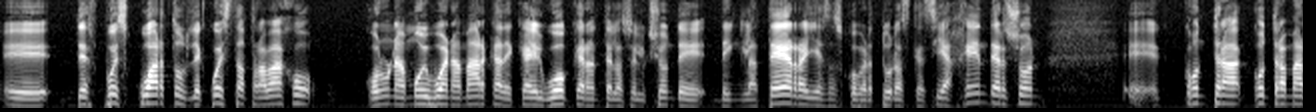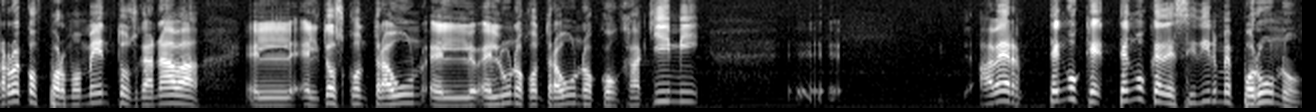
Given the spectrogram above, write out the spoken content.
Eh, después cuartos le cuesta trabajo con una muy buena marca de Kyle Walker ante la selección de, Inglaterra y esas coberturas que hacía Henderson. Eh, contra, contra Marruecos por momentos ganaba el, 2 contra 1, el, 1 contra 1 con Hakimi. Eh, a ver, tengo que, tengo que decidirme por uno.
